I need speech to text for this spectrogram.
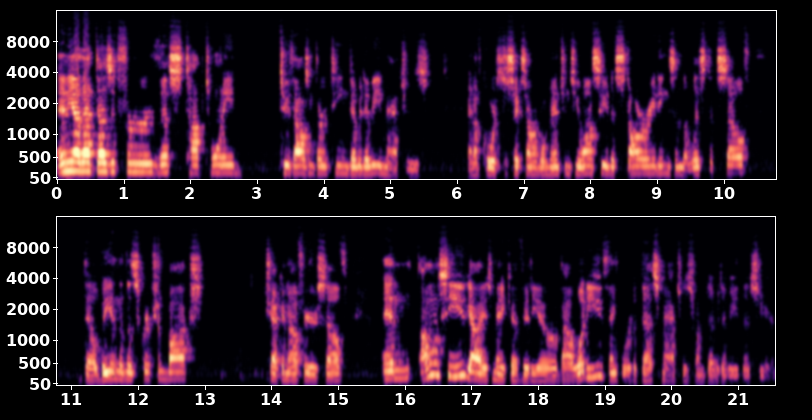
And yeah, that does it for this top 20 2013 WWE matches. And of course, the six honorable mentions. You want to see the star ratings in the list itself. They'll be in the description box. Check them out for yourself. And I want to see you guys make a video about what do you think were the best matches from WWE this year.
